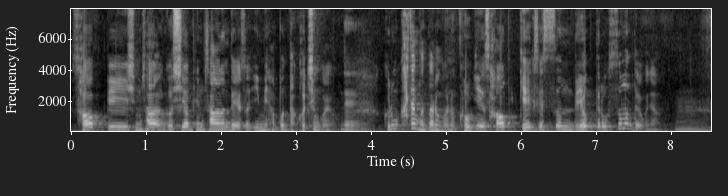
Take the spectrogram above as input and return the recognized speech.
사업비 심사, 그 시험 심사하는 데에서 이미 한 번 다 거친 거예요. 네. 그러면 가장 간단한 거는 거기에 사업 계획서에 쓴 내역대로 쓰면 돼요, 그냥. 음.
